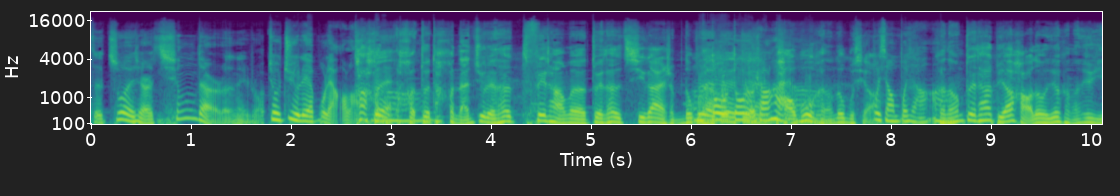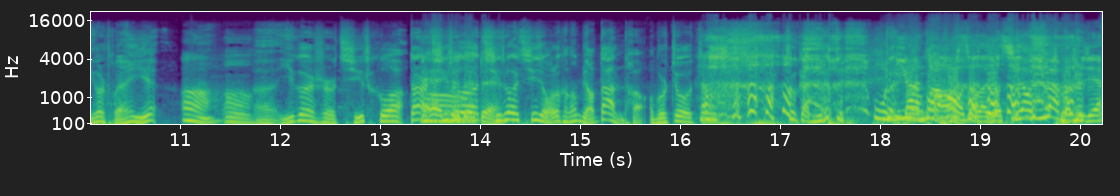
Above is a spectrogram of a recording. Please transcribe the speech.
得做一下轻点儿的那种。就剧烈不了了，他很很对他很难剧烈，他非常的对他的膝盖什么都不对太好，都都有伤害，跑步可能都不行不。行不行，可能对他比较好的，我觉得可能就一个是椭圆仪，嗯。嗯，嗯，一个是骑车，但哎是骑车骑车骑久了可能比较蛋疼，哦不是就就 就感觉对物理医院挂号去了，就骑到医院吧，直接。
